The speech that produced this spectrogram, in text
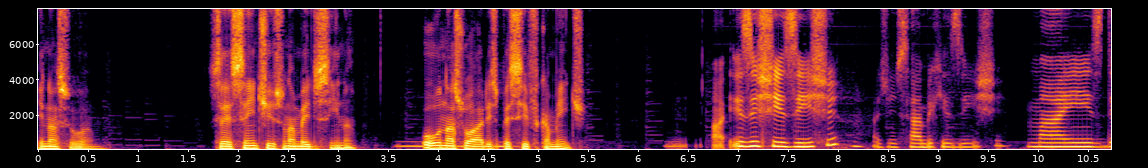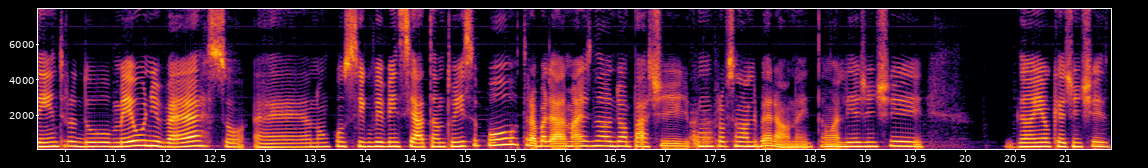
E na sua? Você sente isso na medicina? Hum. Ou na sua área especificamente? Ah, existe, existe. A gente sabe que existe. Mas dentro do meu universo, é, eu não consigo vivenciar tanto isso por trabalhar mais na, de uma parte como um profissional liberal, né? Então ali a gente ganha o que a gente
